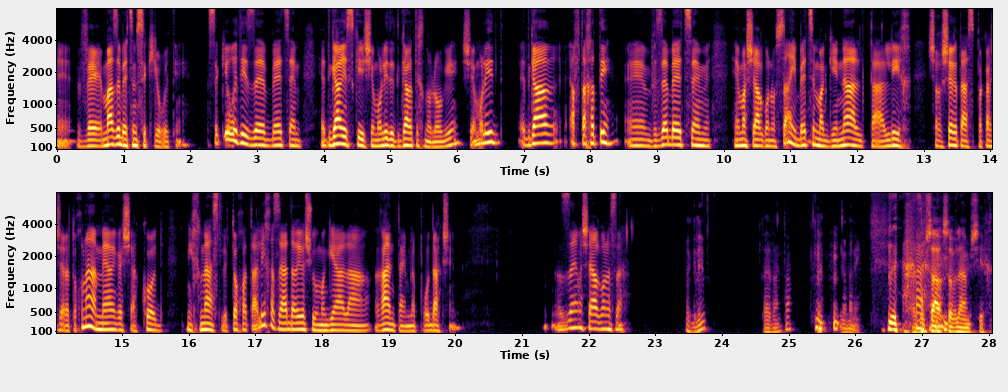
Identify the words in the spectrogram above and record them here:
אה, ומה זה בעצם security? security זה בעצם אתגר עסקי שמוליד אתגר טכנולוגי שמוליד אתגר אבטחתי אה, וזה בעצם אה, מה שארגון עושה היא בעצם מגנה על תהליך שרשרת האספקה של התוכנה מהרגע שהקוד נכנס לתוך התהליך הזה עד הרגע שהוא מגיע ל runtime ל production. אז זה מה שהארגון עושה. מגניב. אתה הבנת? כן, גם אני. אז אפשר עכשיו להמשיך.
